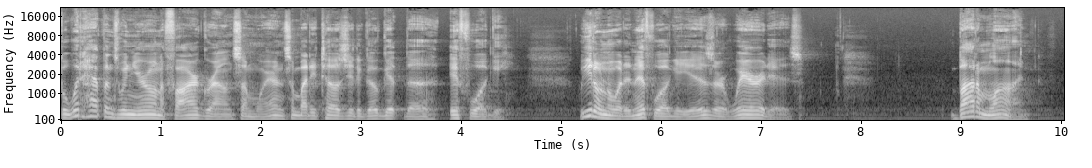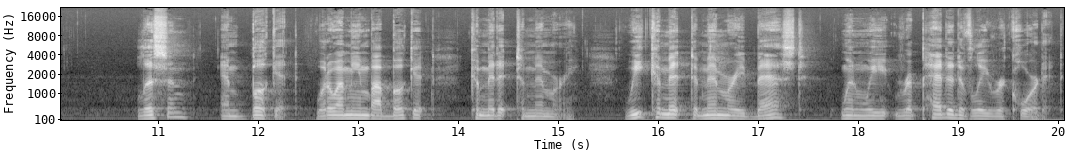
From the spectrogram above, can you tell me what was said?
But what happens when you're on a fire ground somewhere and somebody tells you to go get the ifwuggy? Well, you don't know what an ifwuggy is or where it is. Bottom line, listen and book it. What do I mean by book it? Commit it to memory. We commit to memory best when we repetitively record it.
